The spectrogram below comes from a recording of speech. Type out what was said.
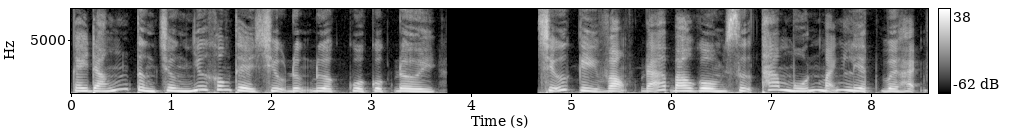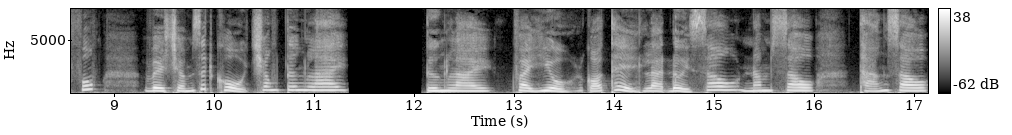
cay đắng từng chừng như không thể chịu đựng được của cuộc đời chữ kỳ vọng đã bao gồm sự tham muốn mãnh liệt về hạnh phúc, về chấm dứt khổ trong tương lai. Tương lai, phải hiểu có thể là đời sau, năm sau, tháng sau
